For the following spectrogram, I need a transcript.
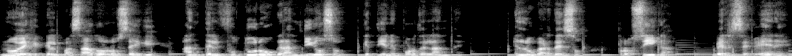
No deje que el pasado lo cegue ante el futuro grandioso que tiene por delante. En lugar de eso, prosiga, persevere,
